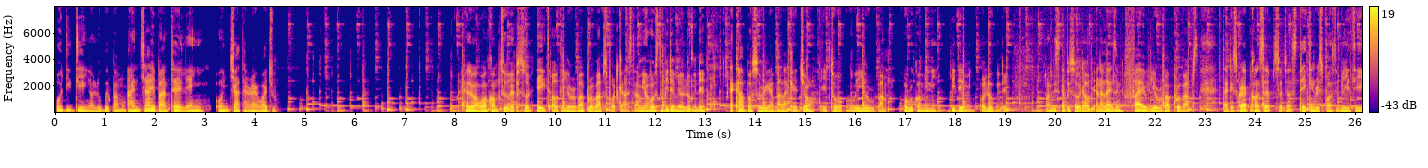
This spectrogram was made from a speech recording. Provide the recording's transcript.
odidi èèyàn ló gbé pamọ́. à ń já ìbàntẹ́ lẹ́yìn ó ń já tara iwájú. Hello and welcome to episode 8 of the Yoruba Proverbs podcast. I'm your host Bidemi Ologinde. Ẹ káàbọ̀ sórí abala kẹjọ ètò òwe Yorùbá. Orúkọ mi ni Bidemi Ologunde. On this episode, I'll be analyzing five Yoruba proverbs that describe concepts such as taking responsibility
